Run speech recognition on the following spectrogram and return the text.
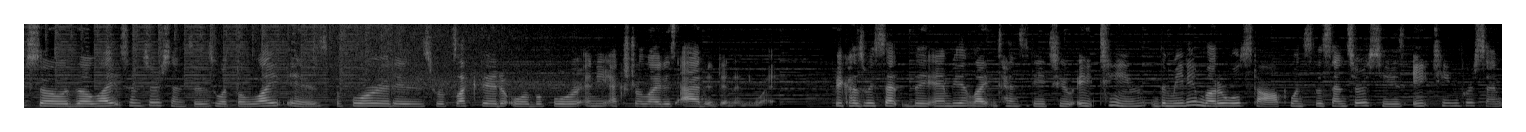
so the light sensor senses what the light is before it is reflected or before any extra light is added in any way. Because we set the ambient light intensity to 18, the medium motor will stop once the sensor sees 18%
